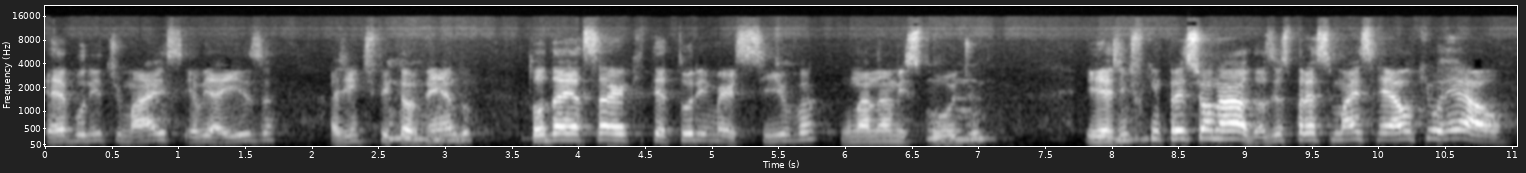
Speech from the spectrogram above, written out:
é bonito demais, eu e a Isa, a gente fica uhum. vendo toda essa arquitetura imersiva no Nanami Studio. Uhum. E a gente fica impressionado, às vezes parece mais real que o real.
